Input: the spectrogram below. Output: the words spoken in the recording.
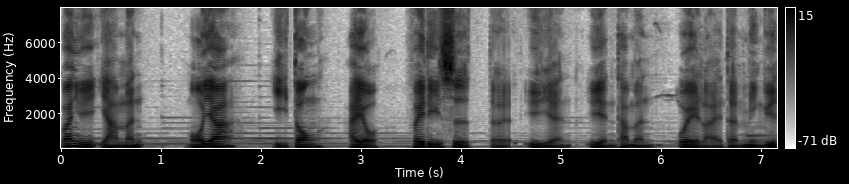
关于亚门、摩押、以东还有非利士的预言，预言他们未来的命运。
